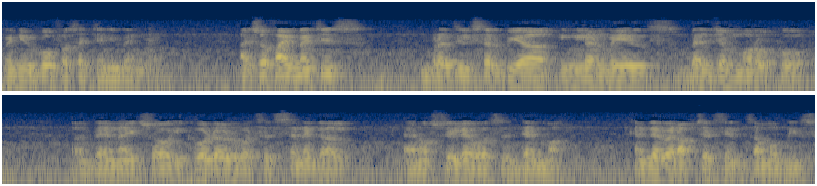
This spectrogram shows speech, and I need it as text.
when you go for such an event. I saw five matches Brazil, Serbia, England, Wales, Belgium, Morocco. Uh, then I saw Ecuador versus Senegal and Australia versus Denmark. And there were upsets in some of these.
